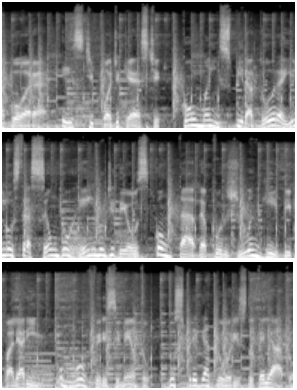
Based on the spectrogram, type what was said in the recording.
agora este podcast com uma inspiradora ilustração do Reino de Deus, contada por João Ribe Palharim. Um oferecimento dos pregadores do telhado.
